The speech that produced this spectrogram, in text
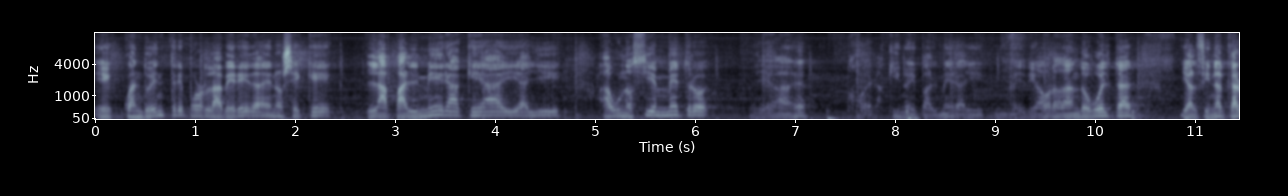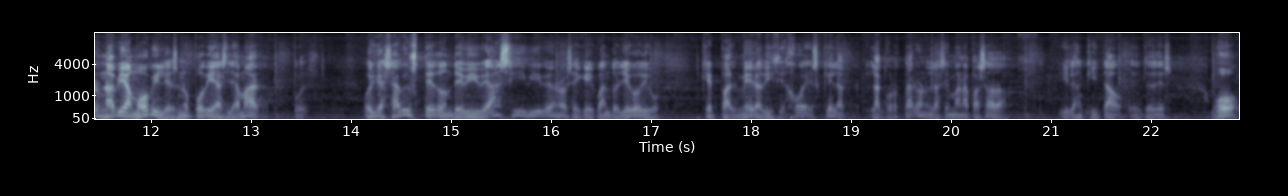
eh, cuando entre por la vereda de no sé qué, la palmera que hay allí a unos 100 metros, llega, eh, joder, aquí no hay palmera, y media hora dando vueltas, y al final, claro, no había móviles, no podías llamar. Pues, oiga, ¿sabe usted dónde vive? Ah, sí, vive no sé qué. Cuando llego digo, ¿qué palmera? Dice, joder, es que la cortaron la semana pasada y la han quitado. Entonces, o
